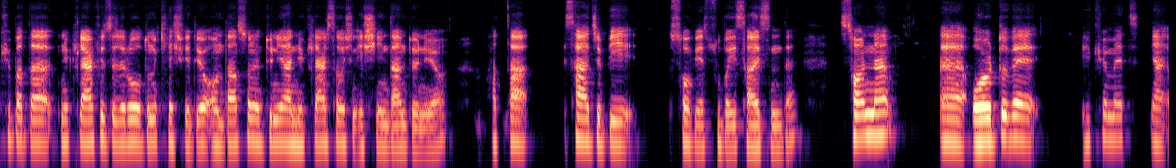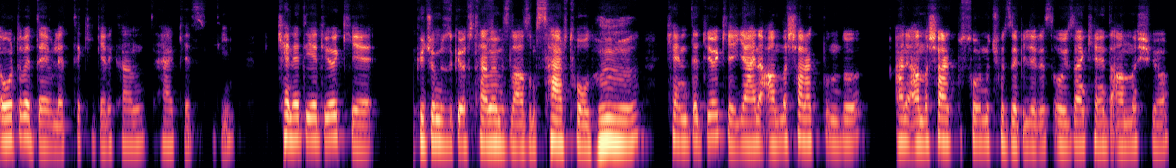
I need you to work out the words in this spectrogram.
Küba'da nükleer füzeleri olduğunu keşfediyor. Ondan sonra dünya nükleer savaşın eşiğinden dönüyor. Hatta sadece bir Sovyet subayı sayesinde. Sonra e, ordu ve hükümet yani ordu ve devletteki geri kalan herkes diyeyim. Kennedy'ye diyor ki gücümüzü göstermemiz lazım sert ol. Hı. Kennedy diyor ki yani anlaşarak bunu hani anlaşarak bu sorunu çözebiliriz. O yüzden Kennedy anlaşıyor.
